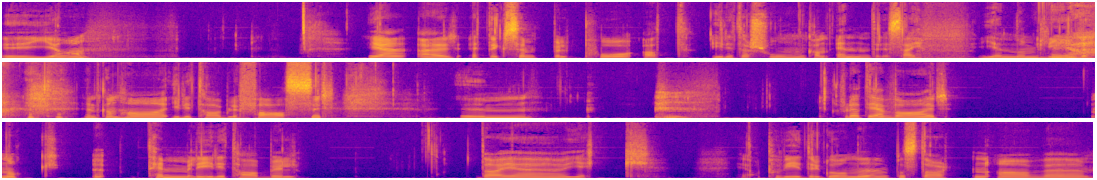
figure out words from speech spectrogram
Ja. Jeg er et eksempel på at irritasjonen kan endre seg gjennom livet. Ja. en kan ha irritable faser. Um, fordi at jeg var nok uh, temmelig irritabel da jeg gikk ja, på videregående, på starten av uh,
